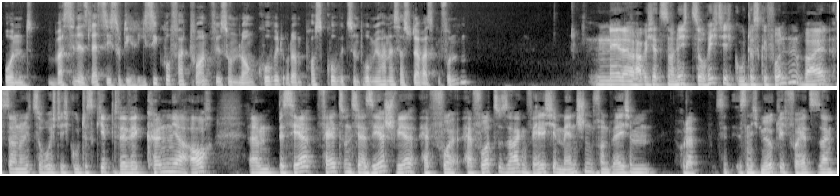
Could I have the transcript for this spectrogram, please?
Und was sind jetzt letztlich so die Risikofaktoren für so ein Long-Covid oder ein Post-Covid-Syndrom, Johannes? Hast du da was gefunden? Nee, da habe ich jetzt noch nicht so richtig Gutes gefunden, weil es da noch nicht so richtig Gutes gibt. Weil wir können ja auch, ähm, bisher fällt es uns ja sehr schwer hervor, hervorzusagen, welche Menschen von welchem oder ist nicht möglich vorherzusagen,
